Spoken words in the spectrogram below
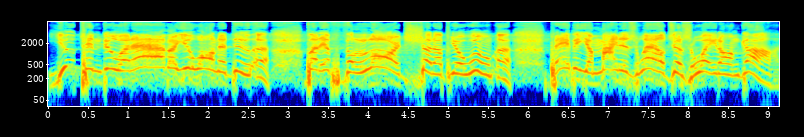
You can do whatever you want to do. Uh, but if the Lord shut up your womb, uh, baby, you might as well just wait on God.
